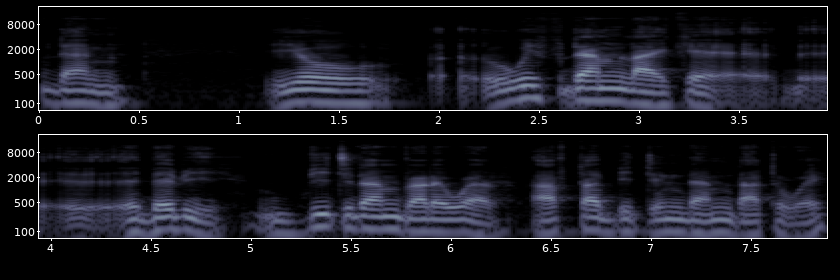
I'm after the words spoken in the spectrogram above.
then you uh, whip them like a, a baby, beat them very well. After beating them that way,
